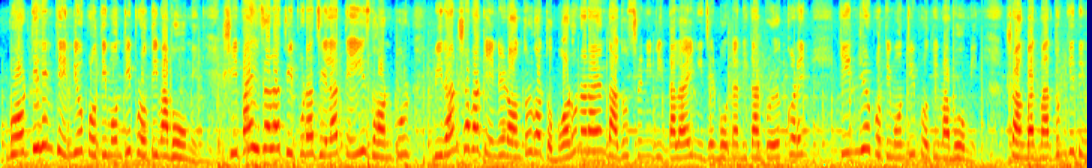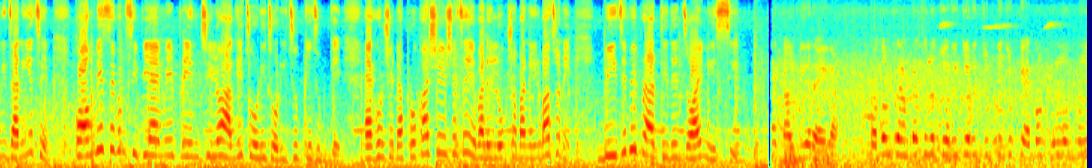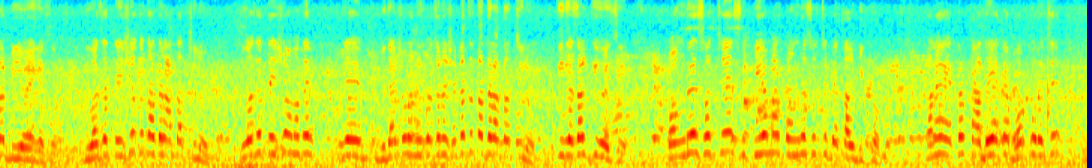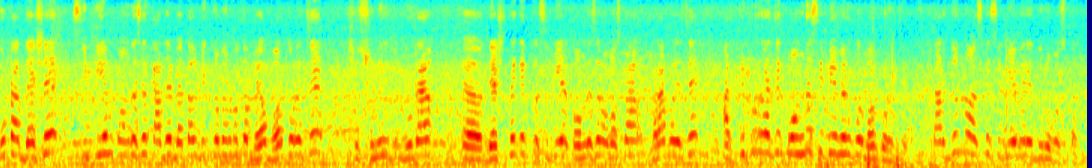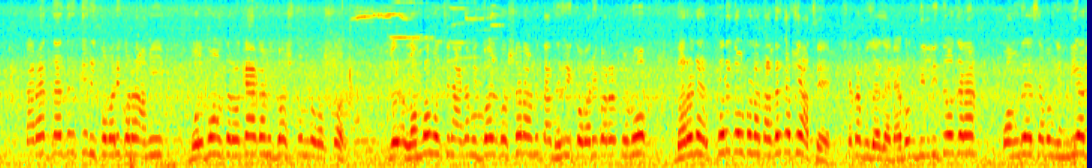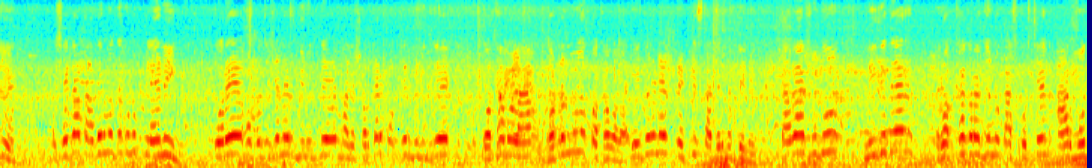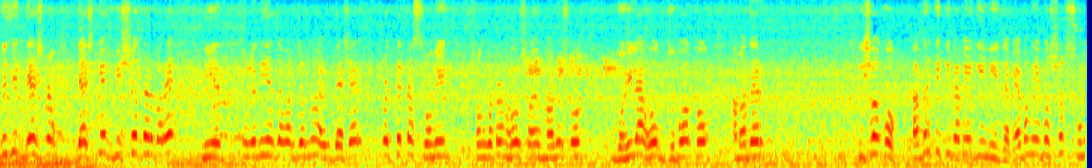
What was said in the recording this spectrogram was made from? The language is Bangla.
ভোট দিলেন কেন্দ্রীয় প্রতিমন্ত্রী প্রতিমা ভৌমিক। সিপাহীজলা ত্রিপুরা জেলা তেইশ ধনপুর বিধানসভা কেন্দ্রের অন্তর্গত বড়নারায়ণ দ্বাদশ শ্রেণি বিদ্যালয়ে নিজের ভোটাধিকার প্রয়োগ করেন কেন্দ্রীয় প্রতিমন্ত্রী প্রতিমা ভৌমিক। সংবাদ মাধ্যমকে তিনি জানিয়েছেন, কংগ্রেস এবং সিপিআইএম এর প্রেম ছিল আগে চড়ি চড়ি, চুপকে চুপকে। এখন সেটা প্রকাশ্যে এসেছে এবারে লোকসভা নির্বাচনে বিজেপি প্রার্থীদের জয় নিশ্চিত। প্রথম প্রেমটা ছিল চোরি চোরি, চুপকে চুপকে এখন খুল্লম খুল্লা বিয়ে হয়ে গেছে। দু হাজার তেইশেও তো তাদের আতাত ছিল। দু হাজার তেইশেও আমাদের যে বিধানসভা নির্বাচনে সেটা তো তাদের আতাত ছিল। কি রেজাল্ট কি হয়েছে? কংগ্রেস হচ্ছে সিপিএম আর কংগ্রেস হচ্ছে বেতাল বিক্রম। মানে একটা কাঁধে একটা ভর করেছে, গোটা দেশে সিপিএম কংগ্রেসের কাঁধে বেতাল বিক্রমের মতো ভর করেছে। সুনীল গোটা দেশ থেকে সিপিএম কংগ্রেসের অবস্থা খারাপ হয়েছে। আর ত্রিপুরা রাজ্যে কংগ্রেস সিপিএমের উপর ভর করেছে। তার জন্য আজকে সিপিএম এর এই দুরবস্থা। তারা তাদেরকে রিকভারি করা আমি বলব অন্তরকে আগামী দশ পনেরো বছর। লম্বা বলছি না, আগামী দশ বছর আমি তাদের রিকভারি করার কোনো ধরনের পরিকল্পনা তাদের কাছে আছে, সেটা বোঝা যায় না। এবং দিল্লিতেও যারা কংগ্রেস এবং ইন্ডিয়া জোট, সেটা তাদের মধ্যে কোনো প্ল্যানিং করে অপোজিশনের বিরুদ্ধে মানে সরকার পক্ষের বিরুদ্ধে কথা বলা, গঠনমূলক কথা বলা, এই ধরনের প্র্যাকটিস তাদের মধ্যে নেই। তারা শুধু নিজেদের রক্ষা করার জন্য কাজ করছেন আর মোদিজির দেশ দেশকে বিশ্ব দরবারে নিয়ে, তুলে নিয়ে যাওয়ার জন্য দেশের প্রত্যেকটা শ্রমিক, সংগঠন হোক, স্বয়ং মানুষ হোক, মহিলা হোক, যুবক হোক, আমাদের কৃষক হোক, তাদেরকে কীভাবে এগিয়ে নিয়ে যাবে? এবং এই বছর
